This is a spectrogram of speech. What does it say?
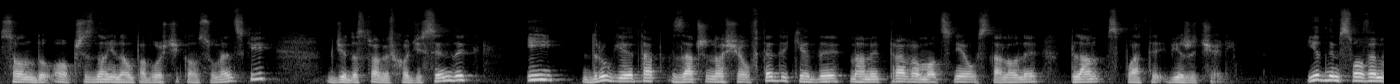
sądu o przyznaniu nam upadłości konsumenckiej, gdzie do sprawy wchodzi syndyk, i drugi etap zaczyna się wtedy, kiedy mamy prawomocnie ustalony plan spłaty wierzycieli. Jednym słowem,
